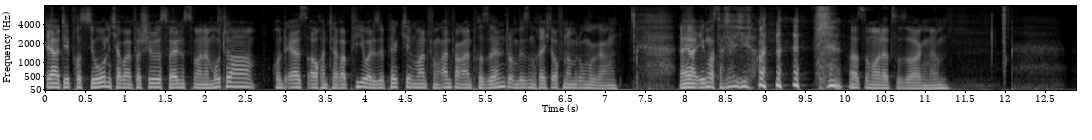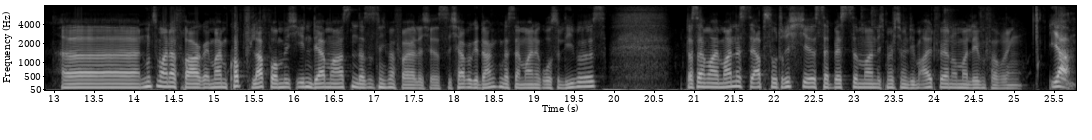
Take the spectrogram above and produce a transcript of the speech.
Er hat Depression, ich habe ein verschiedenes Verhältnis zu meiner Mutter und er ist auch in Therapie, aber diese Päckchen waren von Anfang an präsent und wir sind recht offen damit umgegangen. Naja, irgendwas hat ja jeder. Was soll man dazu sagen, ne? Äh, nun zu meiner Frage. In meinem Kopf lovebombe ich ihn dermaßen, dass es nicht mehr feierlich ist. Ich habe Gedanken, dass er meine große Liebe ist dass er mein Mann ist, der absolut richtige ist, der beste Mann. Ich möchte mit ihm alt werden und mein Leben verbringen. Ja,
